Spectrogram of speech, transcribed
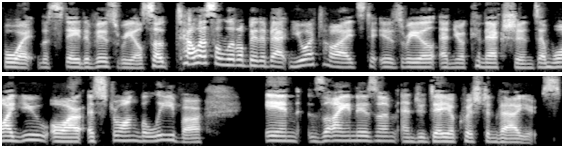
for the state of Israel. So tell us a little bit about your ties to Israel and your connections and why you are a strong believer in Zionism and Judeo-Christian values.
